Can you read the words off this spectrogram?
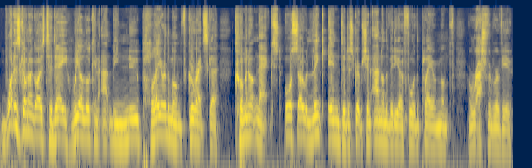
What is going on, guys? Today we are looking at the new Player of the Month, Goretzka, coming up next. Also, link in the description and on the video for the Player of the Month Rashford review.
